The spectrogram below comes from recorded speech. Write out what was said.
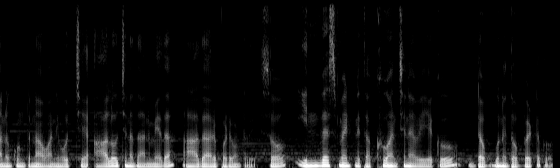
అనుకుంటున్నావు అని వచ్చే ఆలోచన దాని మీద ఆధారపడి ఉంటుంది. సో ఇన్వెస్ట్మెంట్ని తక్కువ అంచనా వేయకు డబ్బుని దొబ్బెట్టుకు.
